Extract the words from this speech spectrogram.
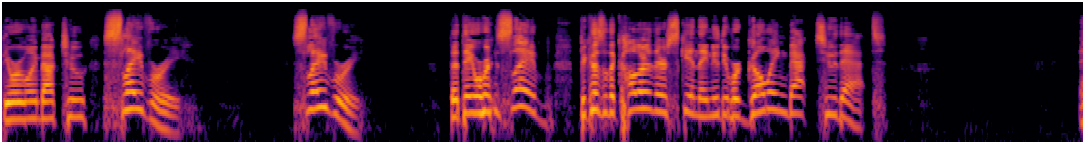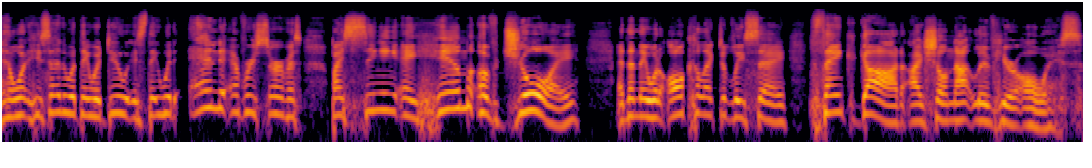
they were going back to slavery. Slavery. That they were enslaved. Because of the color of their skin they knew they were going back to that. And what he said what they would do is they would end every service by singing a hymn of joy and then they would all collectively say thank god i shall not live here always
